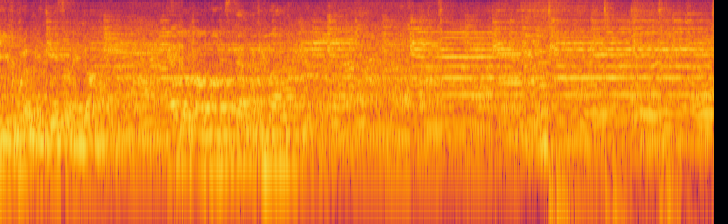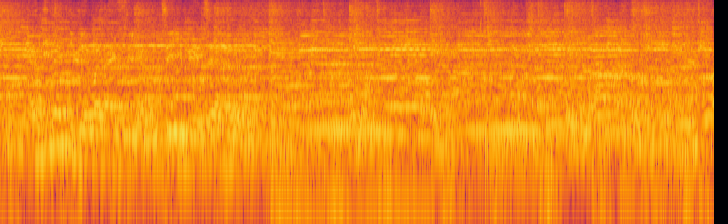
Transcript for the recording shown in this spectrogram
พี่พูดแบบดีเจสัยก่อนงั้นกับกองน้องแซมพี่บ้าเดี๋ยวนี้ได้ยินเรียนบันไดเสียง G major ไป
